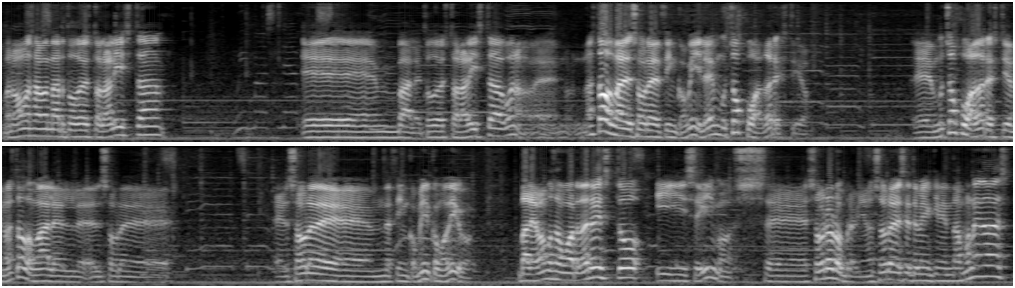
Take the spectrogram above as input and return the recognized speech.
Bueno, vamos a mandar todo esto a la lista. Eh, vale, todo esto a la lista. Bueno, eh, no ha estado mal el sobre de 5.000, ¿eh? Muchos jugadores, tío. Eh, muchos jugadores, tío. No ha estado mal el, sobre... El sobre de, de 5.000, como digo. Vale, vamos a guardar esto y seguimos. Eh, sobre oro premium, sobre de 7.500 monedas.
